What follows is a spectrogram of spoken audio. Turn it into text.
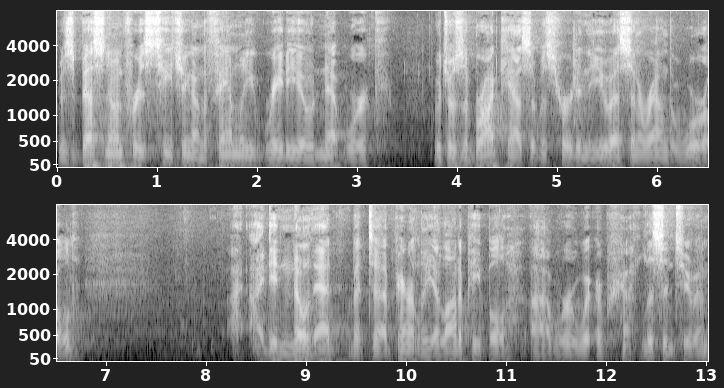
he was best known for his teaching on the Family Radio Network, which was a broadcast that was heard in the U.S. and around the world. I, I didn't know that, but uh, apparently a lot of people uh, were listened to him.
